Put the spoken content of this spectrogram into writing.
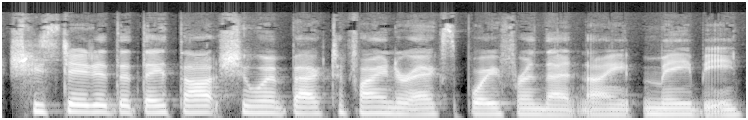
She stated that they thought she went back to find her ex boyfriend that night, maybe.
